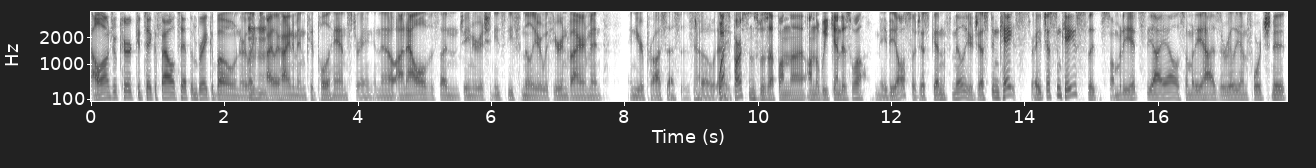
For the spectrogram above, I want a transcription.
Alejandro Kirk could take a foul tip and break a bone, or like mm-hmm. Tyler Heineman could pull a hamstring. And now, and all of a sudden, Jamie Ritchie needs to be familiar with your environment and your processes. Yeah. So Wes I, Parsons was up on the on the weekend as well. Maybe also just getting familiar, just in case, right? Just in case that somebody hits the IL, somebody has a really unfortunate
